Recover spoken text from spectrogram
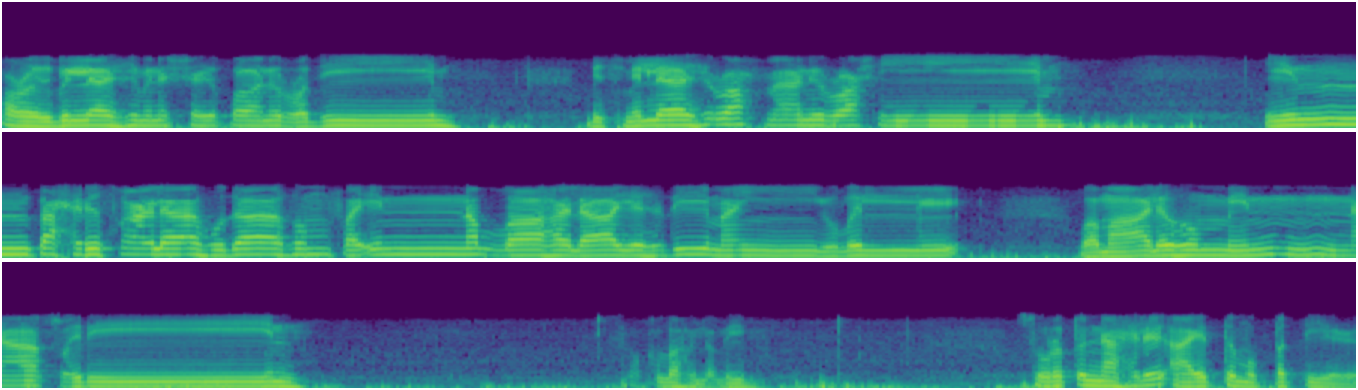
أعوذ بالله من الشيطان الرجيم بسم الله الرحمن الرحيم إن تحرص على هداهم فإن الله لا يهدي من يضل وما لهم من ناصرين صدق الله العظيم സൂറത്തു നഹല് ആയത്ത് മുപ്പത്തിയേഴ്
